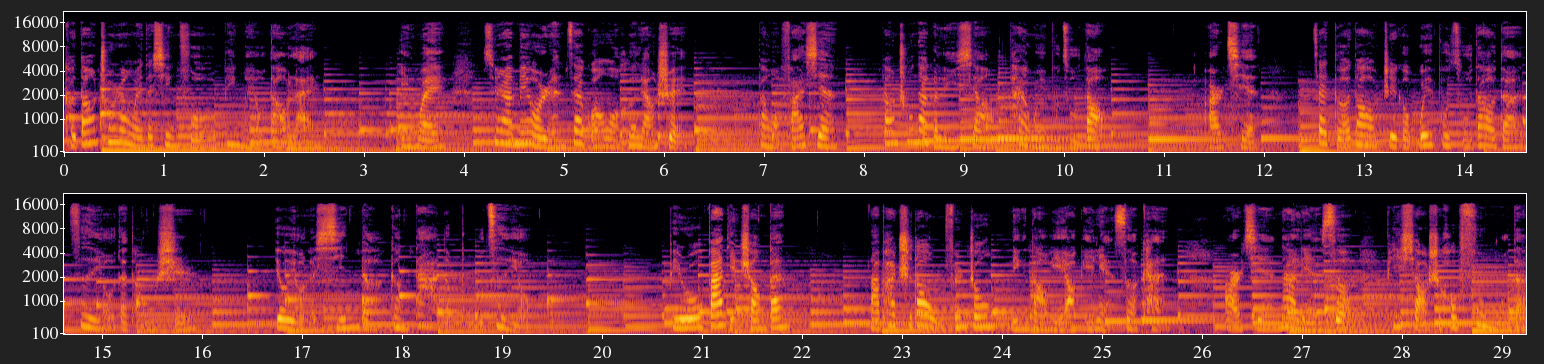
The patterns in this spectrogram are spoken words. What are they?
可当初认为的幸福并没有到来。因为虽然没有人再管我喝凉水，但我发现当初那个理想太微不足道，而且在得到这个微不足道的自由的同时，又有了新的更大的不自由。比如八点上班，哪怕迟到五分钟，领导也要给脸色看，而且那脸色比小时候父母的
